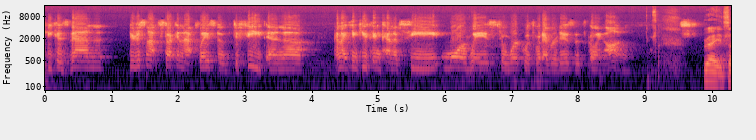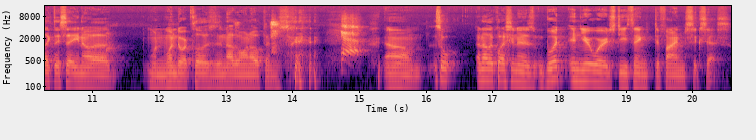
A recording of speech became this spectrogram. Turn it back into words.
because then you're just not stuck in that place of defeat and uh, and I think you can kind of see more ways to work with whatever it is that's going on. Right. It's like they say, you know, uh, when one door closes, another one opens. yeah. Um, so another question is, what in your words do you think defines success?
